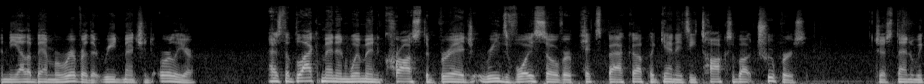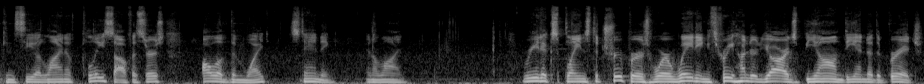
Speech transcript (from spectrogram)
in the Alabama River that Reed mentioned earlier. As the black men and women cross the bridge, Reed's voiceover picks back up again as he talks about troopers. Just then, we can see a line of police officers, all of them white, standing in a line. Reed explains the troopers were waiting 300 yards beyond the end of the bridge.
